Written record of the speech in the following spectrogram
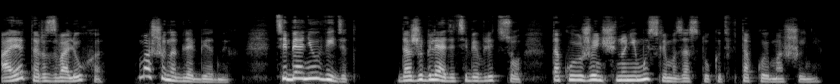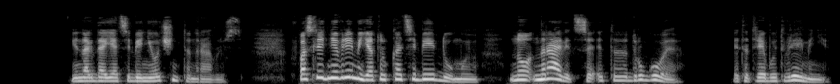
А это развалюха. Машина для бедных. Тебя не увидят, даже глядя тебе в лицо, такую женщину немыслимо застукать в такой машине. Иногда я тебе не очень-то нравлюсь. В последнее время я только о тебе и думаю, но нравится — это другое. Это требует времени.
